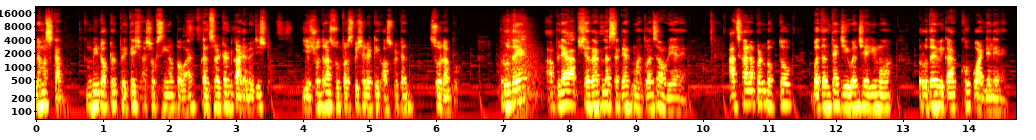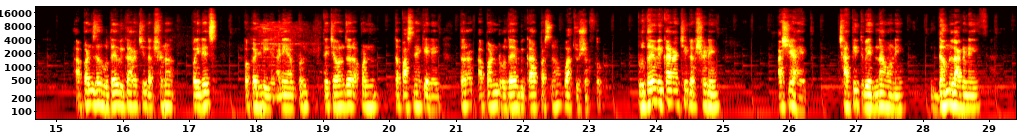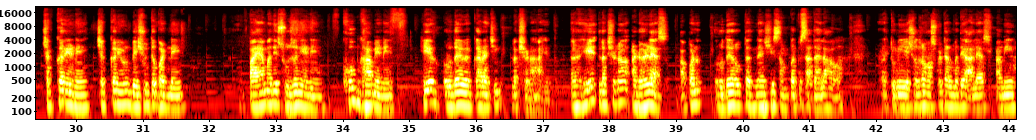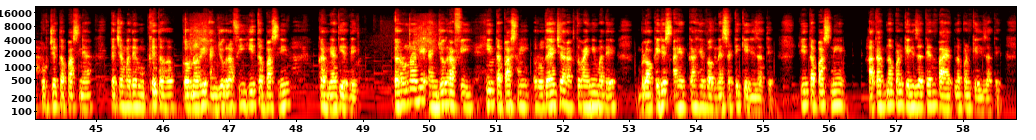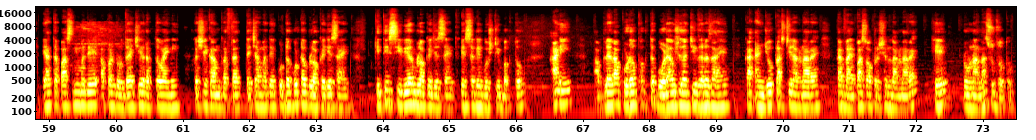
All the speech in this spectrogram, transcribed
नमस्कार. मी doctor Pritesh Ashok Singh Pawar consultant cardiologist Yashodhara super speciality hospital Solapur. हृदय आपल्या शरीरातला सगळ्यात महत्त्वाचा अवयव आहे. आजकाल आपण बघतो बदलत्या जीवनशैलीमुळे हृदयविकार खूप वाढलेले आहे आपण जर हृदयविकाराची लक्षणं पहिलेच पकडली आणि आपण त्याच्यावर जर आपण तपासण्या केले तर आपण हृदयविकारपासून वाचू शकतो. हृदयविकाराची लक्षणे अशी आहेत. छातीत वेदना होणे दम लागणे चक्कर येणे चक्कर येऊन बेशुद्ध पडणे पायामध्ये सुजन येणे खूप घाम येणे हे हृदयविकाराची लक्षणं आहेत. हे लक्षणं आढळल्यास आपण हृदयरोग तज्ञांशी संपर्क साधायला हवा. तुम्ही यशोधरा हॉस्पिटलमध्ये आल्यास आम्ही पुढचे तपासण्या त्याच्यामध्ये मुख्यतः करोनरी अँजिओग्राफी ही तपासणी करण्यात येते. करोनरी अँजिओग्राफी ही तपासणी हृदयाच्या रक्तवाहिनीमध्ये ब्लॉकेजेस आहेत का हे बघण्यासाठी केली जाते. ही तपासणी हातातनं पण केली जाते आणि पायातनं पण केली जाते. या तपासणीमध्ये आपण हृदयाची रक्तवाहिनी कसे काम करतात त्याच्यामध्ये कुठं कुठं ब्लॉकेजेस आहेत किती सिव्हिअर ब्लॉकेजेस आहेत हे सगळे गोष्टी बघतो. आणि आपल्याला पुढं फक्त गोळ्या औषधाची गरज आहे का अँजिओप्लास्टी लागणार आहे का बायपास ऑपरेशन लागणार आहे हे रुग्णांना सुचवतो.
